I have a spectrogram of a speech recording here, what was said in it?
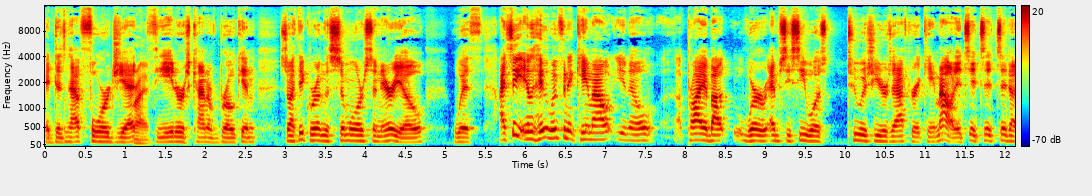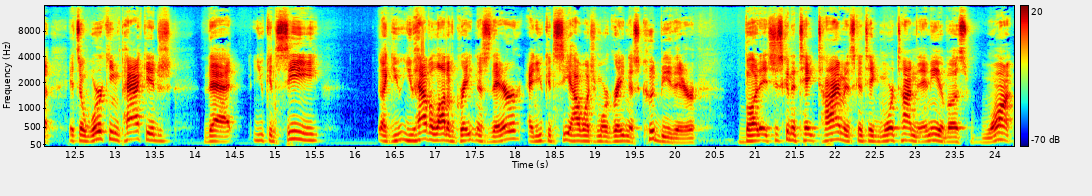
it doesn't have Forge yet. Right. Theater's kind of broken. So I think we're in the similar scenario with I'd say Halo Infinite came out, you know, probably about where MCC was two-ish years after it came out. It's it's it's in a it's a working package that you can see like you you have a lot of greatness there and you can see how much more greatness could be there but it's just going to take time and it's going to take more time than any of us want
